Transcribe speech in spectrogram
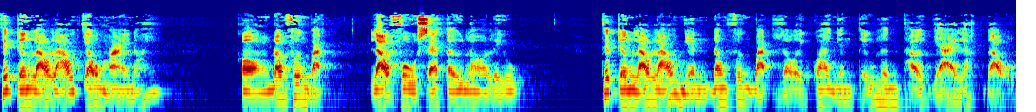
Thiết trưởng lão lão châu mài nói. Còn Đông Phương Bạch. Lão Phù sẽ tự lo liệu. Thiết trưởng lão lão nhìn Đông Phương Bạch rồi qua nhìn Tiểu Linh thở dài lắc đầu.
